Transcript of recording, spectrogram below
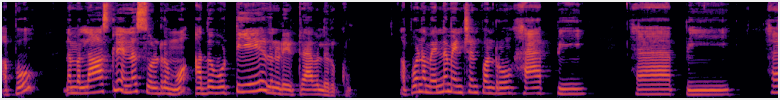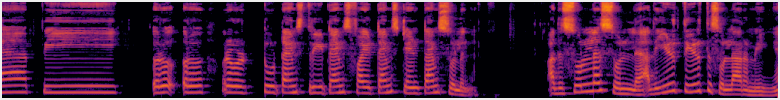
அப்போது நம்ம லாஸ்ட்டில் என்ன சொல்கிறோமோ அதை ஒட்டியே அதனுடைய ட்ராவல் இருக்கும். அப்போது நம்ம என்ன மென்ஷன் பண்ணுறோம் ஹாப்பி ஹாப்பி ஹாப்பி ஒரு ஒரு ஒரு ஒரு two times three times five times ten times சொல்லுங்கள் அது சொல்ல சொல்ல அதை இழுத்து இழுத்து சொல்ல ஆரம்பிங்க.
